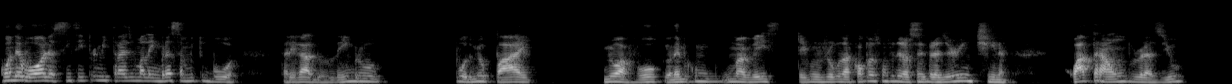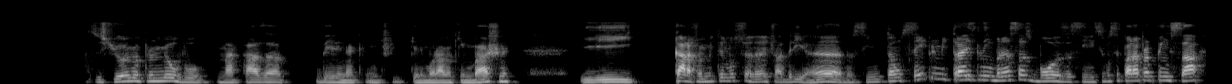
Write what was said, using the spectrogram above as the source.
Quando eu olho assim, sempre me traz uma lembrança muito boa, tá ligado? Eu lembro, pô, do meu pai, meu avô. Eu lembro que uma vez teve um jogo da Copa das Confederações Brasil e Argentina. 4 a 1 pro Brasil. Assistiu eu e meu primo e meu avô na casa dele, né? Que, gente, que ele morava aqui embaixo, né? E, cara, foi muito emocionante. O Adriano, assim. Então sempre me traz lembranças boas, assim. Se você parar pra pensar,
